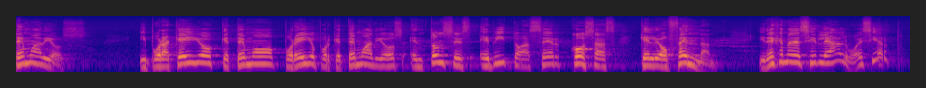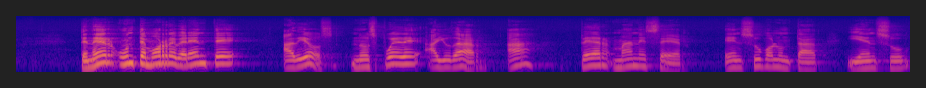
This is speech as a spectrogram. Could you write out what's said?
temo a Dios y por aquello que temo, por ello porque temo a Dios, entonces evito hacer cosas que le ofendan. Y déjeme decirle algo, es cierto, tener un temor reverente a Dios nos puede ayudar a permanecer en su voluntad y en su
